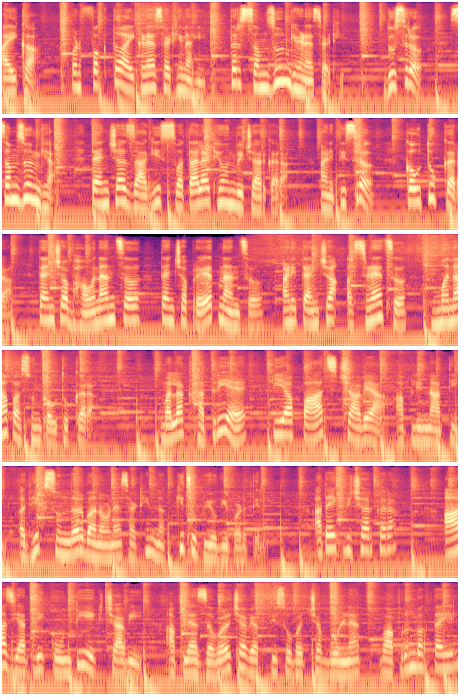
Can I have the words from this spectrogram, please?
ऐका पण फक्त ऐकण्यासाठी नाही तर समजून घेण्यासाठी. दुसरं समजून घ्या त्यांच्या जागी स्वतःला ठेवून विचार करा. आणि तिसरं कौतुक करा त्यांच्या भावनांचं त्यांच्या प्रयत्नांचं आणि त्यांच्या असण्याचं मनापासून कौतुक करा. मला खात्री आहे की या पाच चाव्या आपली नाती अधिक सुंदर बनवण्यासाठी नक्कीच उपयोगी पडतील. आता एक विचार करा. आज यातली कोणती एक चावी आपल्या जवळच्या व्यक्तीसोबतच्या बोलण्यात वापरून बघता येईल?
